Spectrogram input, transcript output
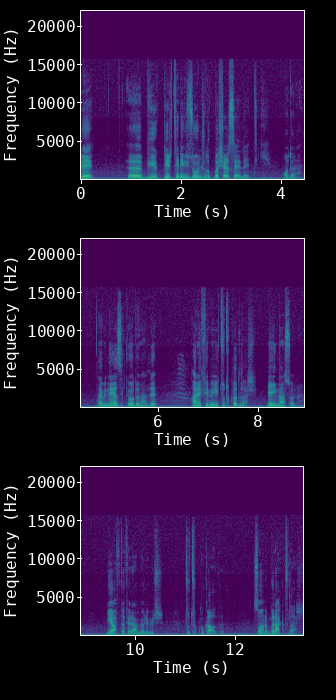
Ve e, büyük bir televizyonculuk başarısı elde ettik o dönem. Tabii ne yazık ki o dönemde Hanefi Bey'i tutukladılar yayından sonra. Bir hafta falan böyle bir tutukluk aldı. Sonra bıraktılar.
